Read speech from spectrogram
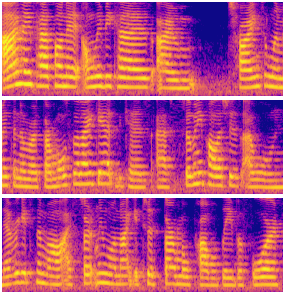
I may pass on it only because I'm trying to limit the number of thermals that I get because I have so many polishes. I will never get to them all. I certainly will not get to a thermal probably before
